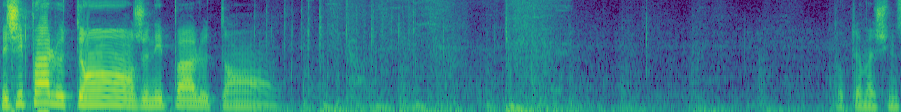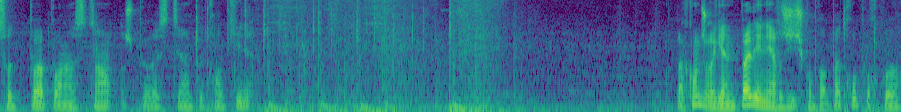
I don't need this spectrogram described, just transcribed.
Mais j'ai pas le temps, je n'ai pas le temps. Donc la machine saute pas pour l'instant, je peux rester un peu tranquille. Par contre, je regagne pas d'énergie, je comprends pas trop pourquoi.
